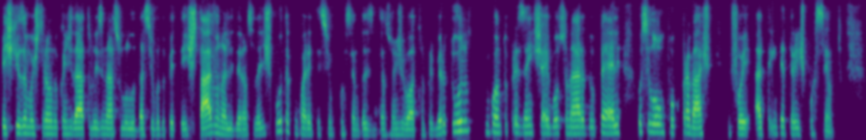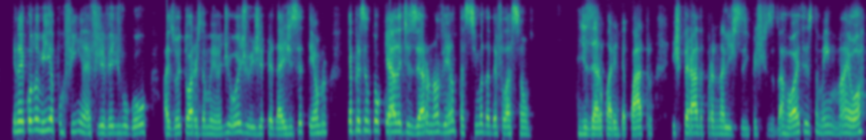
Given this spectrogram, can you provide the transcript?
pesquisa mostrando o candidato Luiz Inácio Lula da Silva do PT estável na liderança da disputa, com 45% das intenções de voto no primeiro turno, enquanto o presidente Jair Bolsonaro do PL oscilou um pouco para baixo e foi a 33%. E na economia, por fim, a FGV divulgou às 8 horas da manhã de hoje o IGP 10 de setembro, que apresentou queda de 0,90 acima da deflação de 0,44, esperada por analistas em pesquisa da Reuters, também maior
